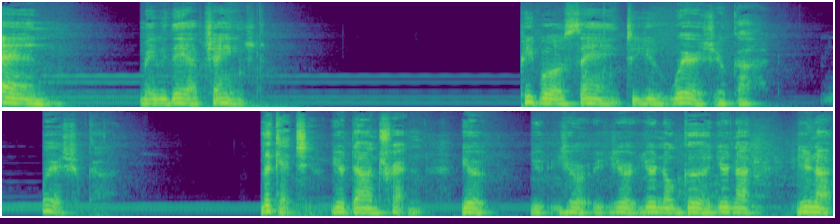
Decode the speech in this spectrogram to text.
and maybe they have changed. People are saying to you, Where is your God? Where is your God? Look at you. You're downtrodden. You're you're you're you're no good. You're not you're not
